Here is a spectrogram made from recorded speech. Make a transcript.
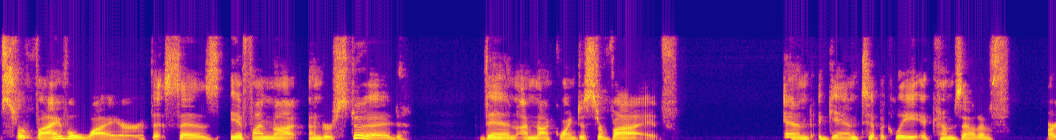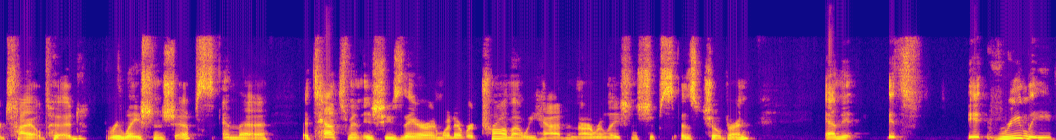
survival wire that says if I'm not understood, then I'm not going to survive. And again, typically it comes out of our childhood relationships and the attachment issues there and whatever trauma we had in our relationships as children. And it it's it really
